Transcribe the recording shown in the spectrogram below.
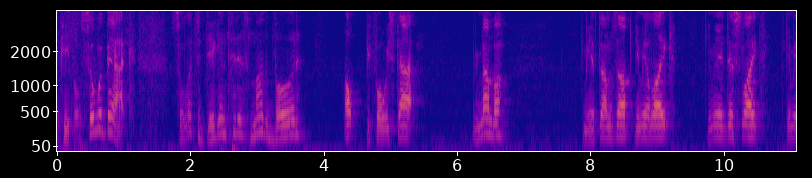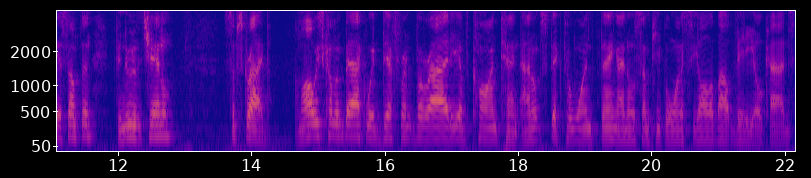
people, so we're back. So let's dig into this motherboard. Oh, before we start, remember, give me a thumbs up, give me a like, give me a dislike, give me a something. If you're new to the channel, subscribe. I'm always coming back with different variety of content. I don't stick to one thing. I know some people want to see all about video cards.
